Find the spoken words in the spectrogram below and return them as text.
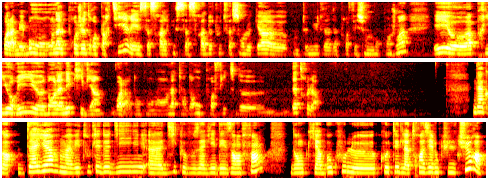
Voilà, mais bon, on a le projet de repartir et ça sera, ça sera de toute façon le cas euh, compte tenu de la, profession de mon conjoint et euh, a priori euh, dans l'année qui vient. Voilà, donc en attendant, on profite d'être là. D'accord. D'ailleurs, vous m'avez toutes les deux dit, dit que vous aviez des enfants, donc il y a beaucoup le côté de la troisième culture.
